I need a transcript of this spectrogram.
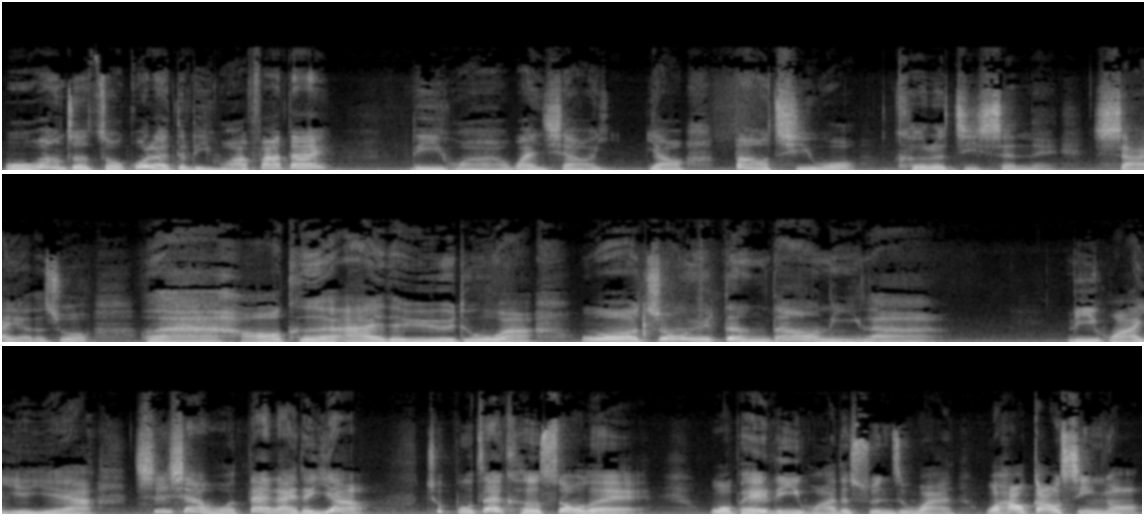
我望着走过来的李华发呆。李华弯下腰，抱起我，咳了几声，呢，沙哑的说：“哇，好可爱的玉兔啊！我终于等到你啦！”李华爷爷啊，吃下我带来的药，就不再咳嗽了。诶我陪李华的孙子玩，我好高兴哦，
